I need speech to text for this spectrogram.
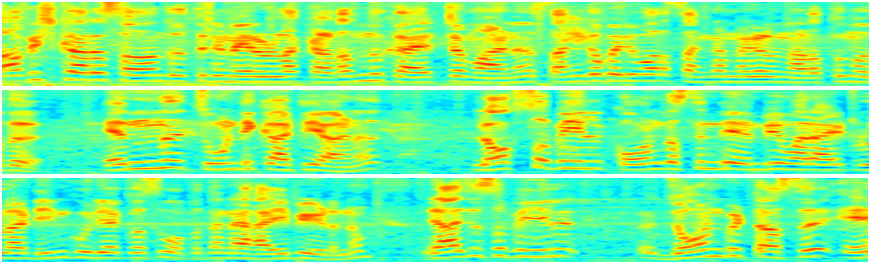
ആവിഷ്കാര സ്വാതന്ത്ര്യത്തിന് മേലുള്ള കടന്നുകയറ്റമാണ് സംഘപരിവാർ സംഘടനകൾ നടത്തുന്നത് എന്ന് ചൂണ്ടിക്കാട്ടിയാണ് ലോക്സഭയിൽ കോൺഗ്രസിന്റെ എം പിമാരായിട്ടുള്ള ഡീൻ കുര്യാക്കോസും ഒപ്പം തന്നെ ഹൈബി ഈഡനും രാജ്യസഭയിൽ ജോൺ ബിട്ടാസ് എ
